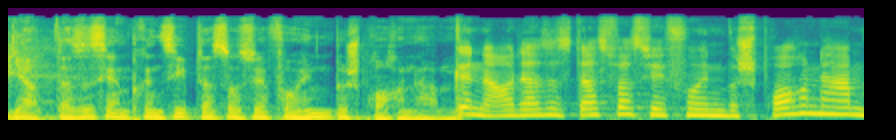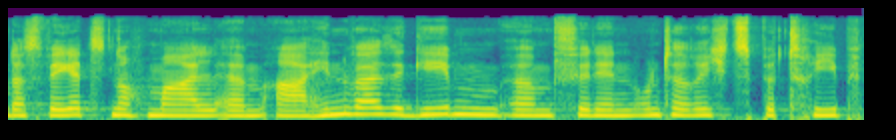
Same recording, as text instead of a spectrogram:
Ja, das ist ja im Prinzip das, was wir vorhin besprochen haben. Genau, das ist das, was wir vorhin besprochen haben, dass wir jetzt nochmal ähm, A, Hinweise geben ähm, für den Unterrichtsbetrieb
